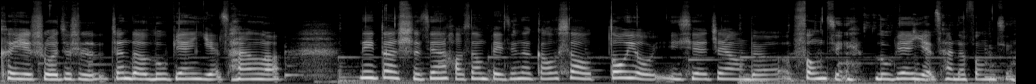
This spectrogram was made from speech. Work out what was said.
可以说就是真的路边野餐了。那段时间好像北京的高校都有一些这样的风景，路边野餐的风景。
